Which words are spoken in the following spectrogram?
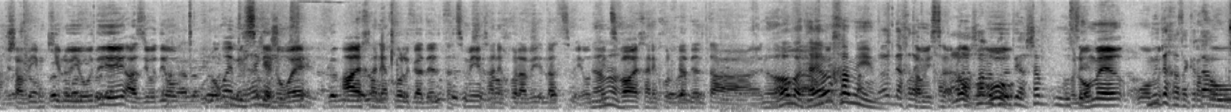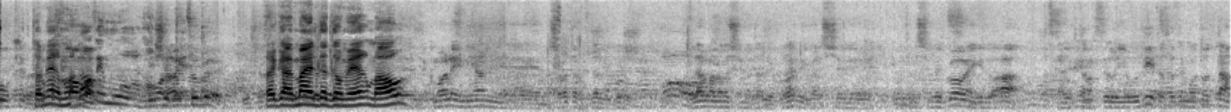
עכשיו, אם כאילו יהודי, אז יהודי הוא לא רואה מסכן, הוא רואה, אה, איך אני יכול לגדל את עצמי, איך אני יכול להביא לעצמי עוד? מצווה, איך אני יכול לגדל את ה... לא, ודאי רחמים. לא מישראל, לא, ברור. אבל. הוא אומר, הוא אומר, ככה? הוא... אתה אומר, מה- לא. רגע, מה אלדד אומר? מאור? כמו לעניין אה, משאלות עבודה לגוי. למה לא משאלים אותה לגוי? בגלל שאם אתה משאיר לגוי, יגידו, אה, אז אתה מחזיר ליהודי, תעשה את זה מאותו טעם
